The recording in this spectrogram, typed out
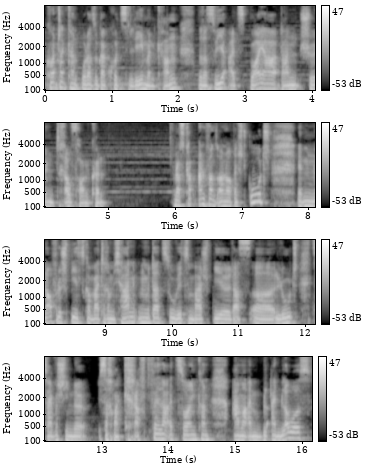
kontern kann oder sogar kurz lähmen kann, sodass wir als Briar dann schön draufhauen können. Das klappt anfangs auch noch recht gut. Im Laufe des Spiels kommen weitere Mechaniken mit dazu, wie zum Beispiel, dass äh, Loot zwei verschiedene, ich sag mal, Kraftfelder erzeugen kann. Einmal ein, ein blaues,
